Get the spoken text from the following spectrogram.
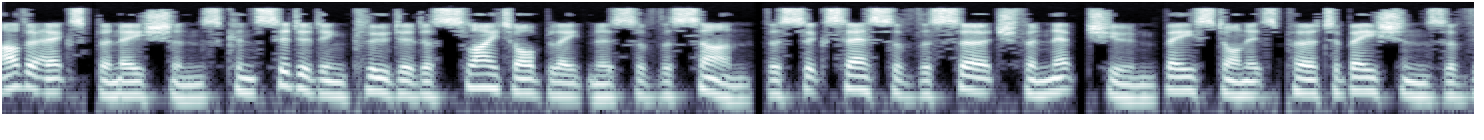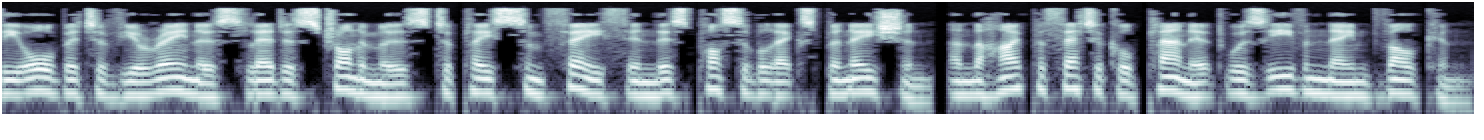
Other explanations considered included a slight oblateness of the Sun the success of the search for Neptune based on its perturbations of the orbit of Uranus led astronomers to place some faith in this possible explanation, and the hypothetical planet was even named Vulcan.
